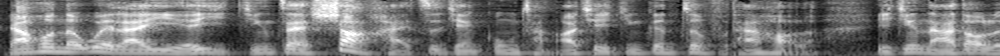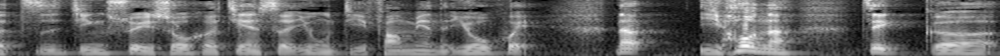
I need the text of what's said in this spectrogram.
然后呢，未来也已经在上海自建工厂，而且已经跟政府谈好了，已经拿到了资金、税收和建设用地方面的优惠。那以后呢，这个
